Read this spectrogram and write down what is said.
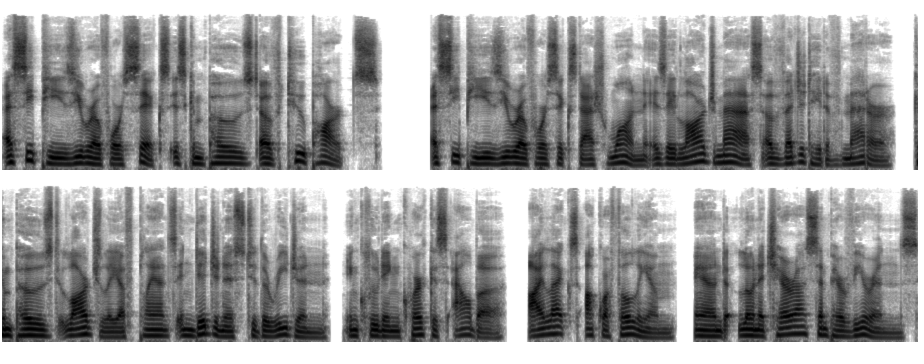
SCP 046 is composed of two parts. SCP 046 1 is a large mass of vegetative matter composed largely of plants indigenous to the region, including Quercus alba, Ilex aquifolium, and Lonicera sempervirens,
